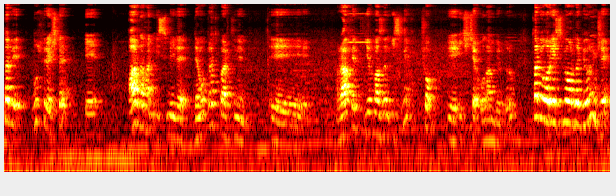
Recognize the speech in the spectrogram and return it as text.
Tabi bu süreçte e, Ardahan ismiyle Demokrat Parti'nin e, Rafet Yılmaz'ın ismi çok e, iç içe olan bir durum. Tabi o resmi orada görünce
